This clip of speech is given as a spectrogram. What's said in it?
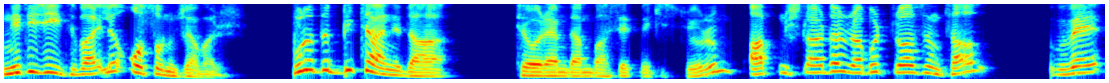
Netice itibariyle o sonuca varır. Burada bir tane daha teoremden bahsetmek istiyorum. 60'larda Robert Rosenthal ve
